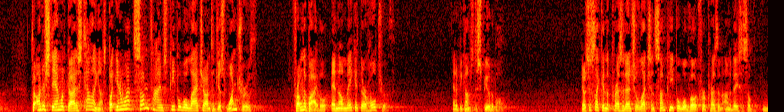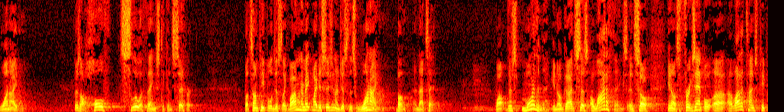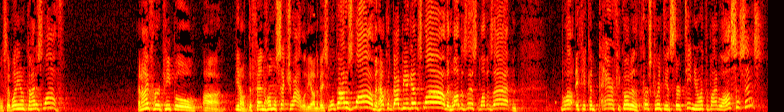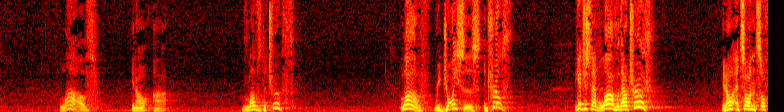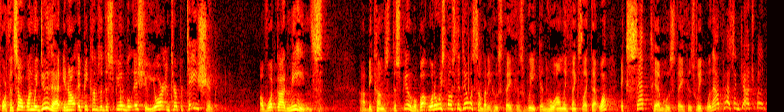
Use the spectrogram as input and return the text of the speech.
to understand what God is telling us. But you know what? Sometimes people will latch on to just one truth from the Bible and they'll make it their whole truth. And it becomes disputable. You know, it's just like in the presidential election. Some people will vote for a president on the basis of one item. There's a whole slew of things to consider. But some people are just like, well, I'm going to make my decision on just this one item. Boom. And that's it. Well, there's more than that. You know, God says a lot of things. And so, you know, for example, uh, a lot of times people say, well, you know, God is love. And I've heard people, uh, you know, defend homosexuality on the basis, well, God is love, and how could God be against love? And love is this, and love is that. And, well, if you compare, if you go to 1 Corinthians 13, you know what the Bible also says? Love, you know, uh, loves the truth. Love rejoices in truth. You can't just have love without truth. You know, and so on and so forth. And so when we do that, you know, it becomes a disputable issue. Your interpretation of what God means uh, becomes disputable. But what are we supposed to do with somebody whose faith is weak and who only thinks like that? Well, accept him whose faith is weak without passing judgment.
